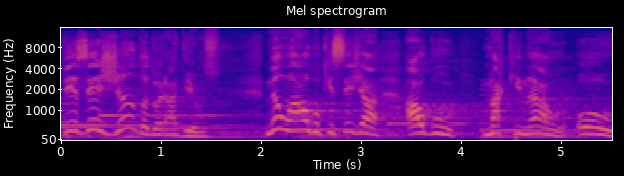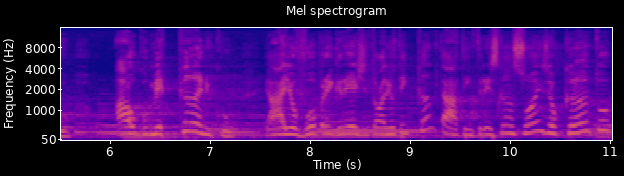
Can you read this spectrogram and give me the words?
desejando adorar a Deus. Não algo que seja algo maquinal ou algo mecânico. Ah, eu vou para a igreja, então ali eu tenho que cantar. Tem três canções, eu canto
